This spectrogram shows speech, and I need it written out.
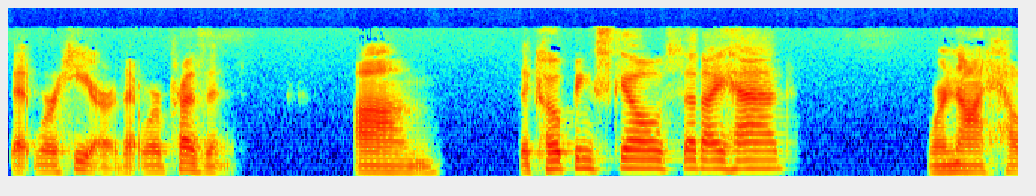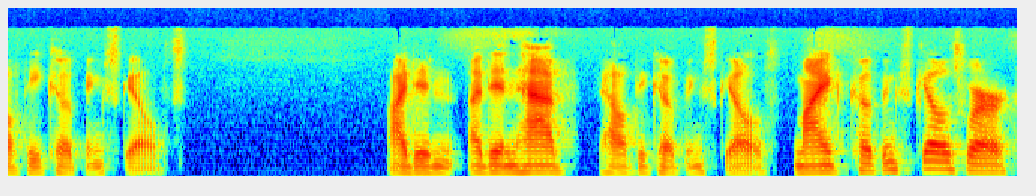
that we're here, that we're present. Um, the coping skills that I had were not healthy coping skills. I didn't I didn't have healthy coping skills. My coping skills were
